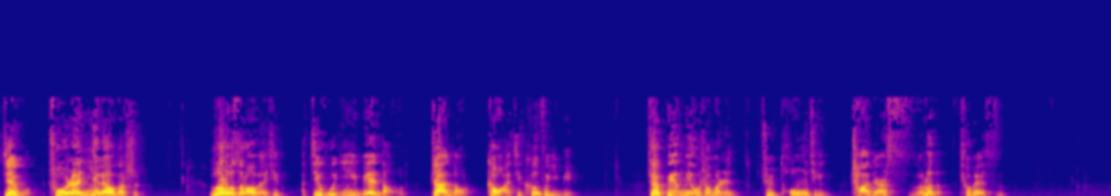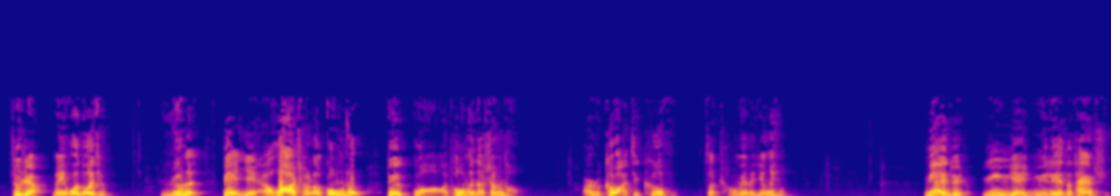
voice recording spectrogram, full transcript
结果出人意料的是，俄罗斯老百姓啊几乎一边倒的站到了科瓦奇科夫一边，却并没有什么人去同情差点死了的丘拜斯。就这样，没过多久，舆论便演化成了公众对寡头们的声讨，而科瓦契科夫则成为了英雄。面对着愈演愈烈的态势，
